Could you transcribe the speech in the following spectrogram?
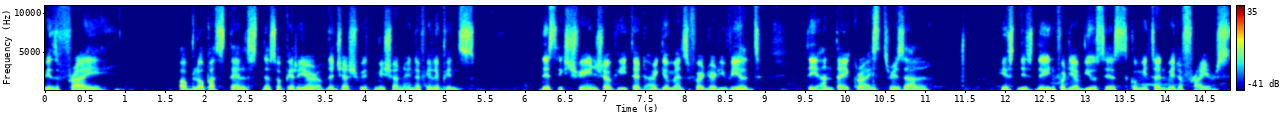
with Fray Pablo Pastels, the superior of the Jesuit mission in the Philippines. This exchange of heated arguments further revealed the Antichrist Rizal, his disdain for the abuses committed by the friars.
